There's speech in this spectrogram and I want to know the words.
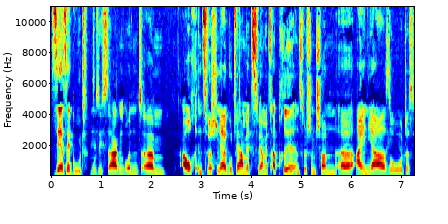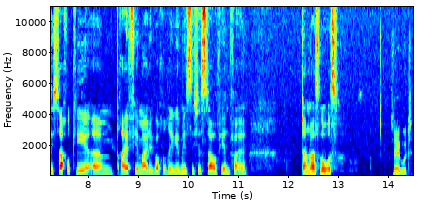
sehr, sehr gut, muss ich sagen. Und ähm, auch inzwischen, ja gut, wir haben jetzt, wir haben jetzt April inzwischen schon äh, ein Jahr so, dass ich sage, okay, ähm, drei, viermal die Woche regelmäßig ist da auf jeden Fall dann was los. Sehr gut.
